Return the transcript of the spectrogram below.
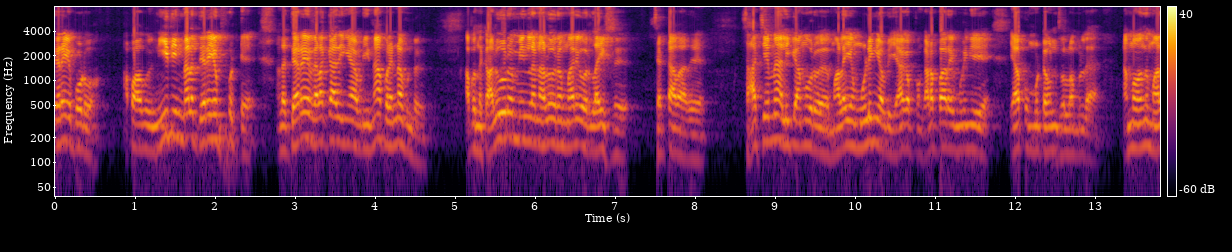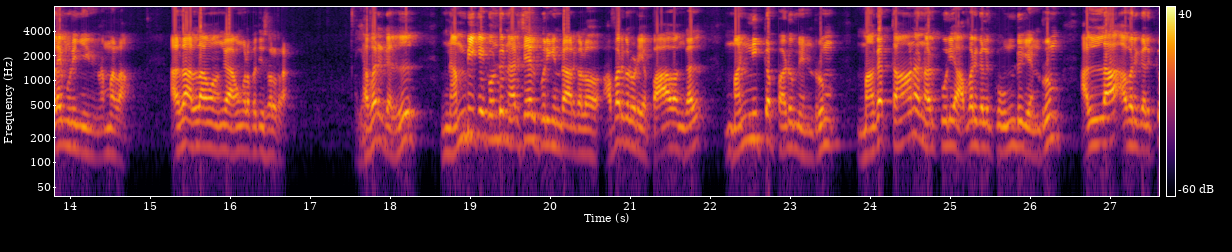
திரையை போடுவோம். அப்போ அவர் நீதியின் மேலே திரையை போட்டு அந்த திரையை விளக்காதீங்க அப்படின்னா அப்புறம் என்ன பண்ணுறது அப்போ இந்த கழுவுற மீனில் நழுவுற மாதிரி ஒரு லைஃப் செட் ஆகாது. சாட்சியமே அழிக்காமல் ஒரு மலையை முழுங்கி அப்படி ஏகப்பம் கடப்பாறை முழுங்கி ஏப்பம் முட்டம்னு சொல்ல முடியல நம்ம வந்து மலை முழுங்கி நம்பலாம் அதுதான் அல்லாவும் அங்கே அவங்கள பற்றி சொல்கிறான் எவர்கள் நம்பிக்கை கொண்டு நற்செயல் புரிகின்றார்களோ அவர்களுடைய பாவங்கள் மன்னிக்கப்படும் என்றும் மகத்தான நற்கூலி அவர்களுக்கு உண்டு என்றும் அல்லாஹ் அவர்களுக்கு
